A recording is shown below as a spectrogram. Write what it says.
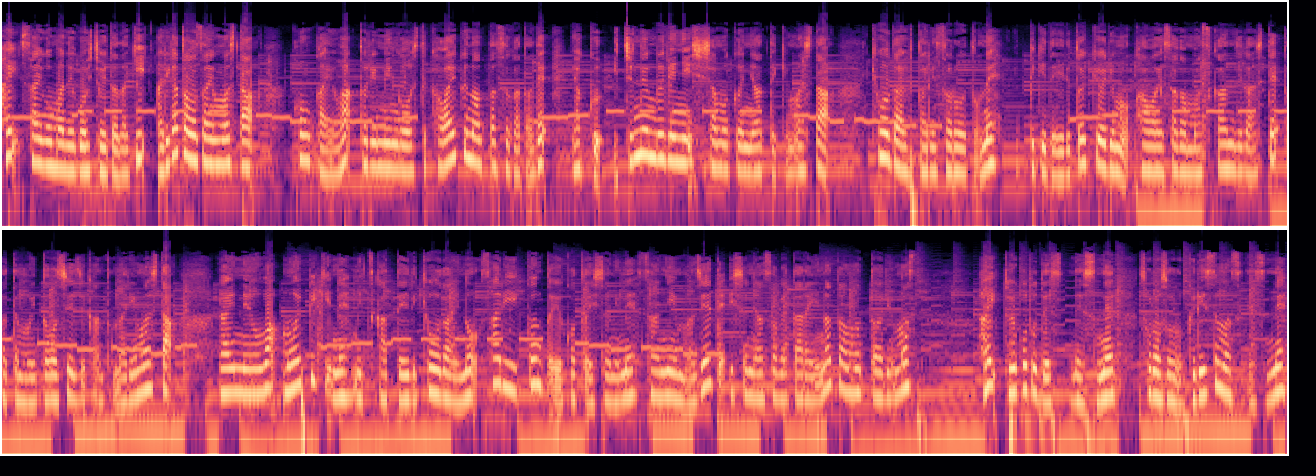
はい、最後までご視聴いただきありがとうございました。今回はトリミングをして可愛くなった姿で約1年ぶりにシシャムくんに会ってきました。兄弟2人揃うとね、1匹でいる時よりも可愛さが増す感じがしてとても愛おしい時間となりました。来年はもう1匹ね、見つかっている兄弟のサリーくんという子と一緒にね、3人交えて一緒に遊べたらいいなと思っております。はい、ということですですね、そろそろクリスマスですね。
